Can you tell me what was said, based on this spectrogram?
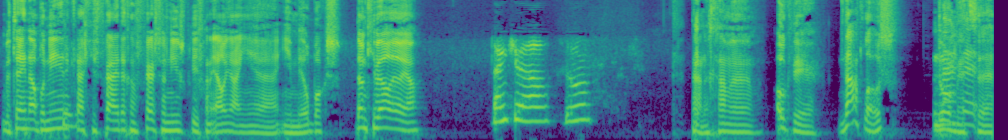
meteen abonneren. krijg je vrijdag een verse nieuwsbrief van Elja in je, in je mailbox. Dankjewel, Elja. Dankjewel. Doei. Nou, dan gaan we ook weer naadloos door Naar de- met eh,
